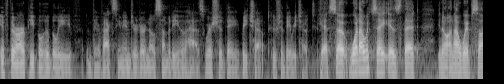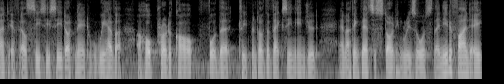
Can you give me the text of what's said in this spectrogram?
if there are people who believe they're vaccine injured or know somebody who has, where should they reach out? Who should they reach out to? Yeah, so what I would say is that, you know, on our website, flccc.net, we have a, a whole protocol for the treatment of the vaccine injured, and I think that's a starting resource. They need to find a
